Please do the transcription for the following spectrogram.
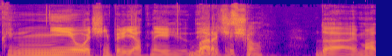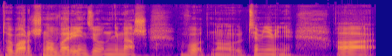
к не очень приятной... Барыч еще. Да, Мато Барыч, но в аренде он не наш. Вот, но тем не менее. А,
